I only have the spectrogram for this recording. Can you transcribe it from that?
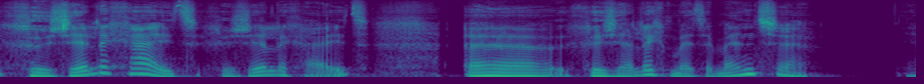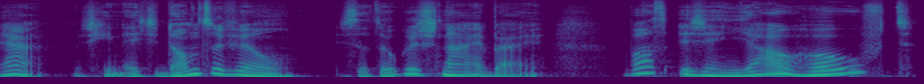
Gezelligheid, gezelligheid. Uh, gezellig met de mensen. Ja, misschien eet je dan te veel. Is dat ook een snijbij? Wat is in jouw hoofd?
